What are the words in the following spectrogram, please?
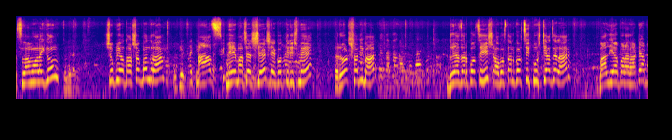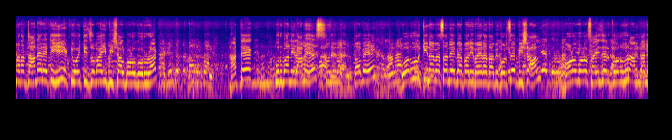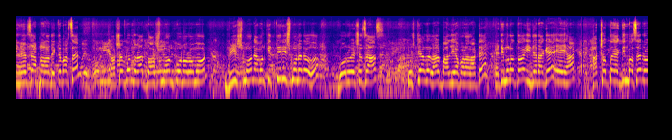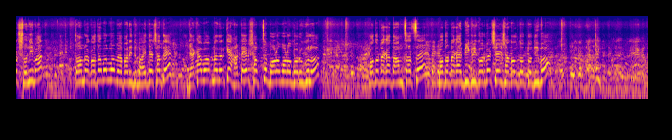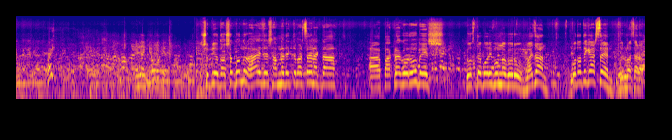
আসসালামু আলাইকুম। সুপ্রিয় দর্শক বন্ধুরা, আজ মে মাসের শেষ, একত্রিশ মে, রোজ শনিবার, দুই হাজার পঁচিশ, অবস্থান করছি কুষ্টিয়া জেলার বালিয়াপাড়ার হাটে। আপনারা জানেন এটি একটি ঐতিহ্যবাহী বিশাল বড় গরুর হাট। হাটে কুরবানির আমেজ, তবে গরুর কিনা বেচা নেই, ব্যাপারী ভাইরা দাবি করছে, বিশাল বড় বড় সাইজের গরুর আমদানি হয়েছে, আপনারা দেখতে পাচ্ছেন। দর্শক বন্ধুরা, দশ মন, পনেরো মন, বিশ মন, এমনকি তিরিশ মনেরও গরু এসেছে আজ কুষ্টিয়া জেলার বালিয়াপাড়ার হাটে। এটি মূলত ঈদের আগে এই হাট। হাট সপ্তাহে একদিন বসে, রোজ শনিবার। তো আমরা কথা বলব ব্যাপারী ভাইদের সাথে। দেখাবো আপনাদেরকে হাটের সবচেয়ে বড় বড় গরুগুলো। কত টাকা দাম চাচ্ছে, কত টাকায় বিক্রি করবে, সেই সকল তথ্য দিব। সুপ্রিয় দর্শক বন্ধুরা, এই যে সামনে দেখতে পাচ্ছেন একটা পাকড়া গরু, বেশ গোস্তে পরিপূর্ণ গরু। ভাইজান কোথা থেকে আসছেন? দুর্বাসারা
